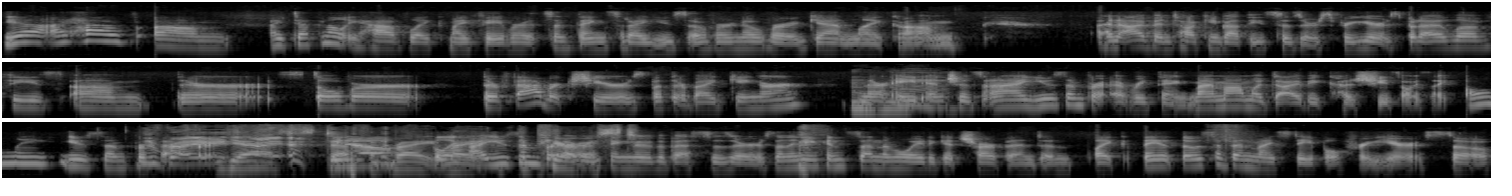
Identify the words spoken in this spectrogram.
Yeah, I have. Um, I definitely have like my favorites and things that I use over and over again. Like, um, and I've been talking about these scissors for years, but I love these. Um, they're silver. They're fabric shears, but they're by Gingher. And they're mm-hmm. eight inches, and I use them for everything. My mom would die because she's always like, only use them for fabric. Right, yes, you know? right, like right. I use them the for purest. everything. They're the best scissors, and then you can send them away to get sharpened. And like they, those have been my staple for years. So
